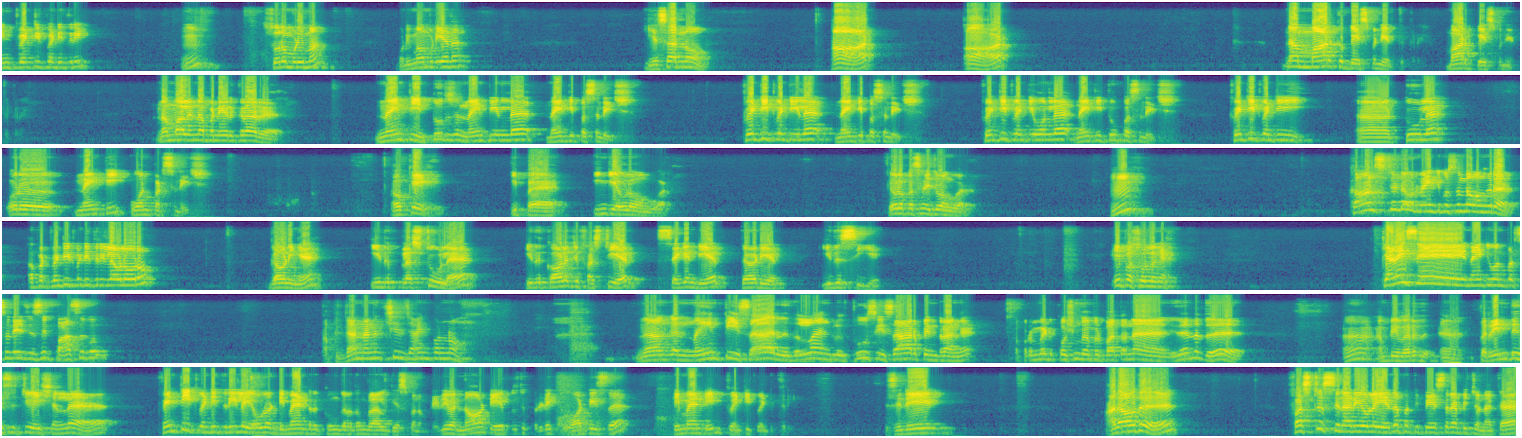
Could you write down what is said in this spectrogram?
in twenty twenty three hmm? சொல்ல முடியுமா? முடியுமா முடியாதா? Yes or no or or நான் மார்க் பேஸ் பண்ணி எடுத்துக்கிறேன். மார்க் பேஸ் பண்ணி எடுத்துக்கிறேன். நம்மால் என்ன பண்ணியிருக்கிறாரு? நைன்டீன் டூ தௌசண்ட் நைன்டீனில் நைன்டி பர்சன்டேஜ் டுவெண்ட்டி டுவெண்ட்டியில் நைன்டி பர்சன்டேஜ் டுவெண்ட்டி டுவெண்ட்டி ஒனில் ninety two percentage twenty twenty டூவில் ஒரு நைன்டி ஒன் பர்சன்டேஜ் ஓகே இப்போ இங்கே எவ்வளோ வாங்குவார்? எவ்வளோ பர்சன்டேஜ் வாங்குவார்? ம்? கான்ஸ்டன்டாக ஒரு நைன்டி பர்சன்ட் தான் வாங்குறாரு. அப்போ டுவெண்ட்டி டுவெண்ட்டி த்ரீல எவ்வளோ வரும்? கவனிங்க இது பிளஸ் டூவில் இது college first year second year third year இது சிஏ இப்போ சொல்லுங்க. Can I say ninety one percentage is it possible அப்படிதான் நினைச்சு ஜாயின் பண்ணோம். நாங்கள் நைன்டி சார் இதெல்லாம் எங்களுக்கு தூசி சார் அப்படின்றாங்க. அப்புறமேட்டு கொஷின் பேப்பர் பார்த்தோன்னே இது என்னது? ஆ, அப்படி வருது. ஆ, ரெண்டு சுச்சுவேஷனில் டுவெண்ட்டி டுவெண்ட்டி த்ரீல எவ்வளோ டிமாண்ட் இருக்குங்கிறது உங்களால் கெஸ் பண்ண முடியாது you are not able to predict what is a demand in twenty twenty three அதாவது ஃபர்ஸ்ட் சினாரியோவில் எதை பற்றி பேசுகிறேன் அப்படின்னு சொன்னாக்க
